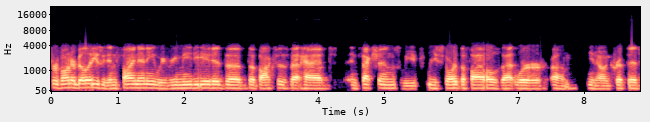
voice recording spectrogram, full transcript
for vulnerabilities. We didn't find any. We remediated the, the boxes that had infections. We've restored the files that were, um, you know, encrypted.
